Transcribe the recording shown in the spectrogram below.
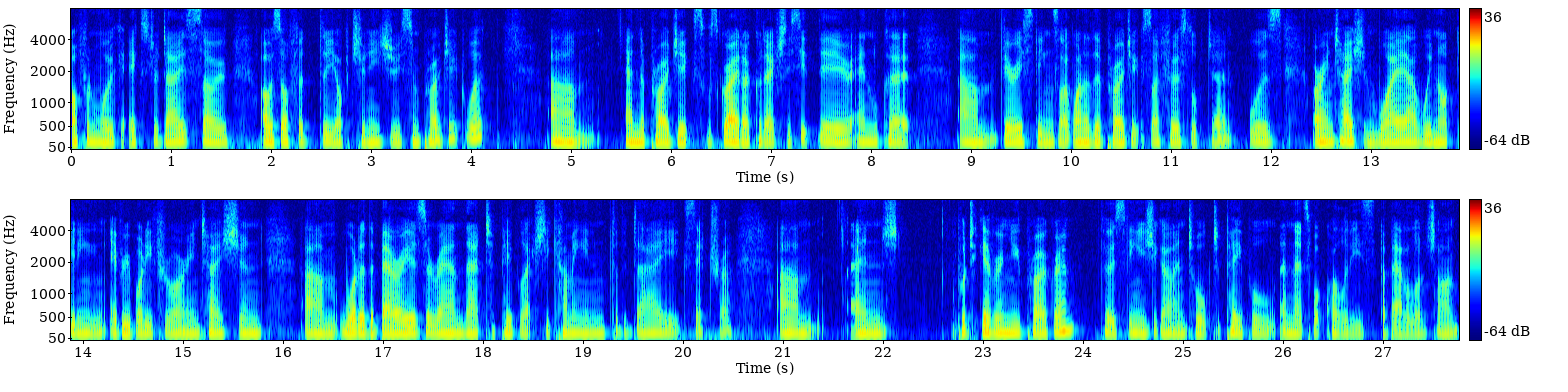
often work extra days. So I was offered the opportunity to do some project work, um, and the projects was great. I could actually sit there and look at um, various things. Like one of the projects I first looked at was orientation. Why are we not getting everybody through orientation? Um, what are the barriers around that to people actually coming in for the day, etc. Um, and put together a new program. First thing is you go and talk to people, and that's what quality is about a lot of time.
